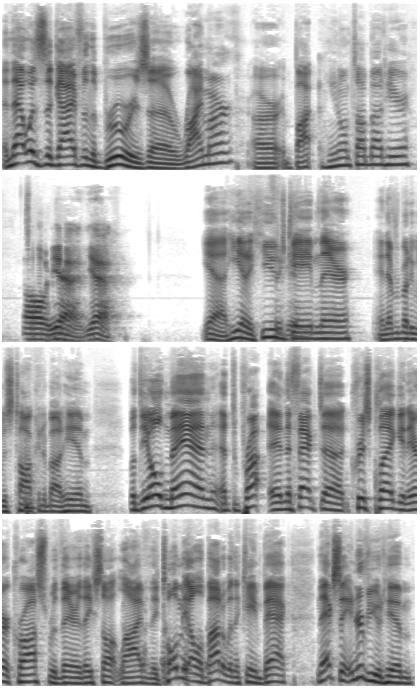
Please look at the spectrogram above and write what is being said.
And that was the guy from the Brewers, uh, Reimar, or you know I'm talking about here? Oh, yeah, yeah. Yeah, he had a huge Big game there, and everybody was talking about him. But the old man at the pro, and in fact, uh, Chris Clegg and Eric Cross were there. They saw it live, and they told me all about it when they came back. And they actually interviewed him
